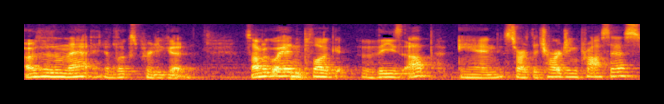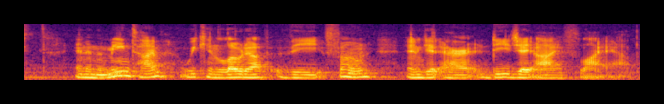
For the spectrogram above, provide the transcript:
other than that, it looks pretty good. So I'm gonna go ahead and plug these up and start the charging process. And in the meantime, we can load up the phone and get our DJI Fly app.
